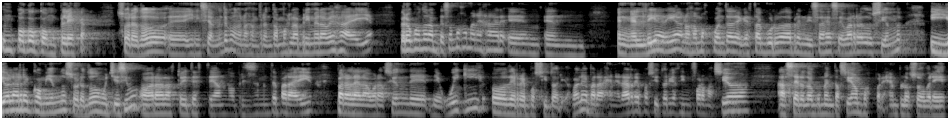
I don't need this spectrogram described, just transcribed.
un poco compleja, sobre todo eh, inicialmente cuando nos enfrentamos la primera vez a ella, pero cuando la empezamos a manejar en, en, el día a día nos damos cuenta de que esta curva de aprendizaje se va reduciendo y yo la recomiendo sobre todo muchísimo, ahora la estoy testeando precisamente para ello, para la elaboración de, wikis o de repositorios, ¿vale? Para generar repositorios de información, hacer documentación, pues por ejemplo sobre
